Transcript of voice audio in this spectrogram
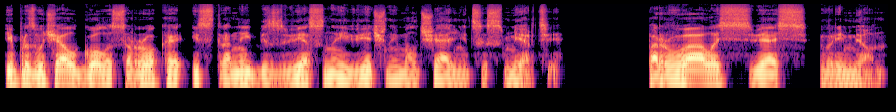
и прозвучал голос Рока из страны безвестной вечной молчальницы смерти. Порвалась связь времен.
